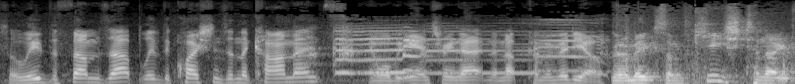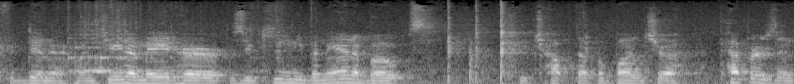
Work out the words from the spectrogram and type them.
So leave the thumbs up, leave the questions in the comments, and we'll be answering that in an upcoming video. We're gonna make some quiche tonight for dinner. When Gina made her zucchini banana boats, she chopped up a bunch of peppers and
